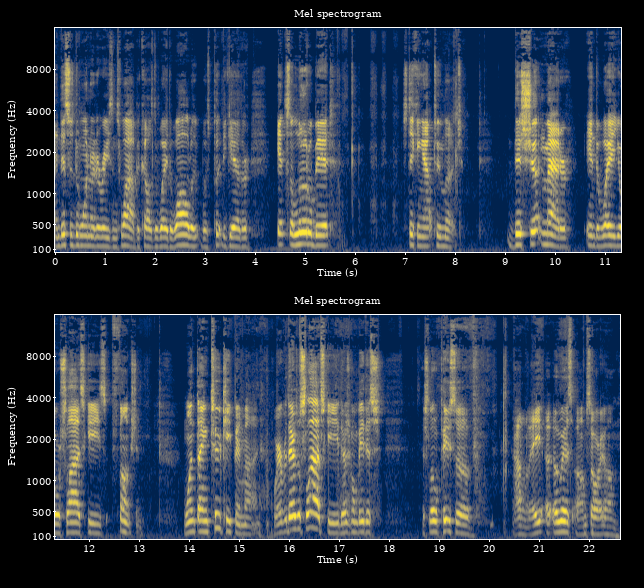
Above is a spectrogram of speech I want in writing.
And this is the one of the reasons why, because the way the wall was put together, it's a little bit sticking out too much. This shouldn't matter in the way your slide skis function. One thing to keep in mind, wherever there's a slide ski, there's going to be this this little piece of, I don't know, a, OS, oh, I'm sorry, um,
